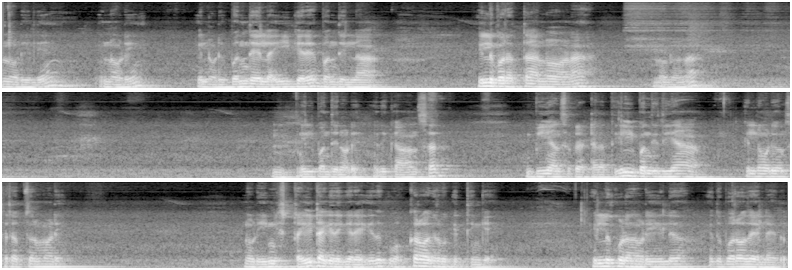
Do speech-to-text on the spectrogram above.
ನೋಡಿ ಇಲ್ಲಿ ನೋಡಿ. ಇಲ್ಲಿ ನೋಡಿ, ಬಂದೇ ಇಲ್ಲ. ಈ ಗೆರೆ ಬಂದಿಲ್ಲ. ಇಲ್ಲಿ ಬರುತ್ತಾ? ನೋಡೋಣ. ನೋಡೋಣ. ಹ್ಞೂ ಇಲ್ಲಿ ಬಂದಿ ನೋಡಿ. ಇದಕ್ಕೆ ಆನ್ಸರ್ ಬಿ ಆನ್ಸರ್ ಕರೆಕ್ಟ್ ಆಗುತ್ತೆ. ಇಲ್ಲಿ ಬಂದಿದೆಯಾ? ಇಲ್ಲಿ ನೋಡಿ ಒಂದು ಸರಿ ಅಬ್ಸರ್ವ್ ಮಾಡಿ. ನೋಡಿ, ಹಿಂಗೆ ಸ್ಟ್ರೈಟ್ ಆಗಿದೆ ಗೆರೆ. ಇದಕ್ಕೆ ವಕ್ರವಾಗಿರ್ಬೇಕಿತ್ತು ಹಿಂಗೆ. ಇಲ್ಲೂ ಕೂಡ ನೋಡಿ, ಇಲ್ಲಿ ಇದು ಬರೋದೇ ಇಲ್ಲ ಇದು.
